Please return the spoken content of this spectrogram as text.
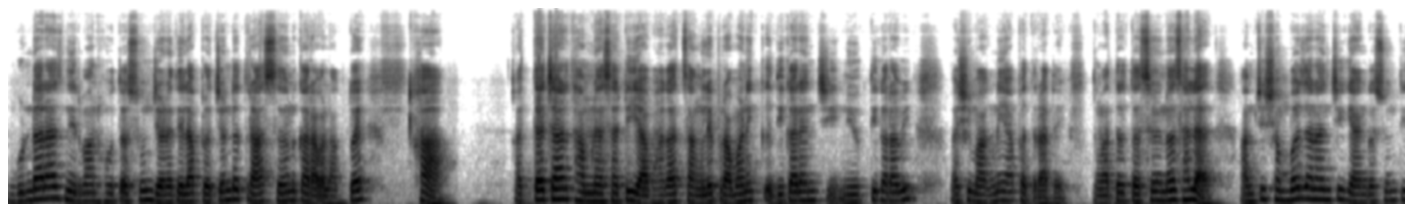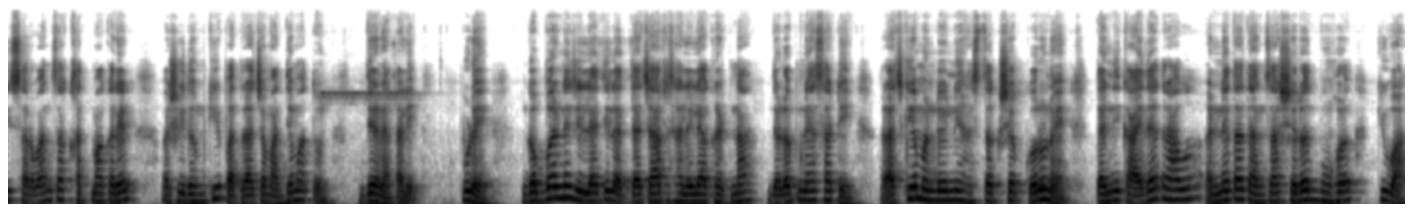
गुंडाराज निर्माण होत असून जनतेला प्रचंड त्रास सहन करावा लागतोय. हा अत्याचार थांबण्यासाठी या भागात चांगले प्रामाणिक अधिकाऱ्यांची नियुक्ती करावी अशी मागणी या पत्रात आहे. मात्र तसे न झाल्यास आमची शंभर जणांची गँग असून ती सर्वांचा खात्मा करेल अशी धमकी पत्राच्या माध्यमातून देण्यात आली. पुढे गब्बरने जिल्ह्यातील अत्याचार झालेल्या घटना दडपण्यासाठी राजकीय मंडळींनी हस्तक्षेप करू नये त्यांनी कायद्यात राहावं अन्यथा त्यांचा शरद मोहळ किंवा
